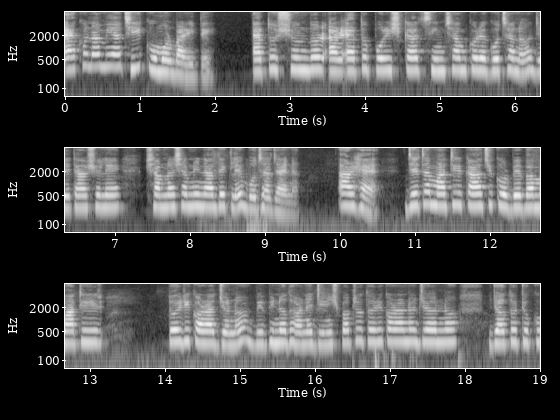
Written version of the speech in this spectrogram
এখন আমি আছি কুমোর বাড়িতে। এত সুন্দর আর এত পরিষ্কার ছিমছাম করে গোছানো যেটা আসলে সামনাসামনি না দেখলে বোঝা যায় না। আর হ্যাঁ যেটা মাটির কাজ করবে বা মাটির তৈরি করার জন্য, বিভিন্ন ধরনের জিনিসপত্র তৈরি করানোর জন্য যতটুকু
